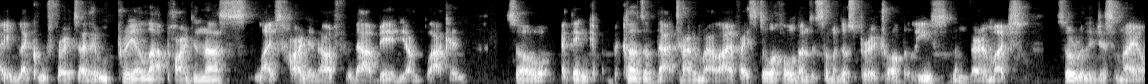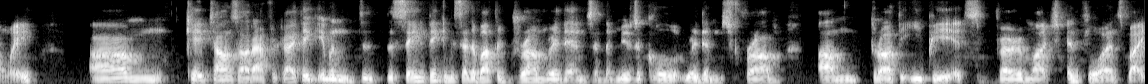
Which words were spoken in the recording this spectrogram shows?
I like refer to. I think we pray Allah pardon us. Life's hard enough without being young, black, and so I think because of that time in my life, I still hold on to some of those spiritual beliefs. I'm very much so religious in my own way. Um, Cape Town, South Africa. I think even the, the same thing can be said about the drum rhythms and the musical rhythms from um, throughout the EP, it's very much influenced by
